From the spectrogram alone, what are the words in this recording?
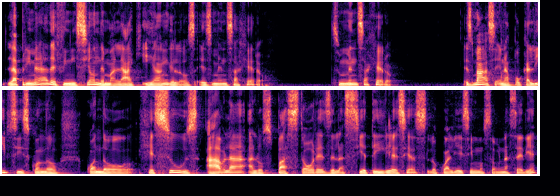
la primera definición de Malak y Ángelos es mensajero. Es un mensajero. Es más, en Apocalipsis, cuando, cuando Jesús habla a los pastores de las siete iglesias, lo cual ya hicimos una serie,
